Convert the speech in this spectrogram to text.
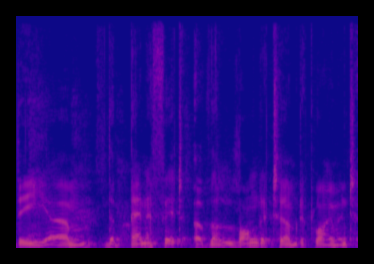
the, um, the benefit of the longer-term deployment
